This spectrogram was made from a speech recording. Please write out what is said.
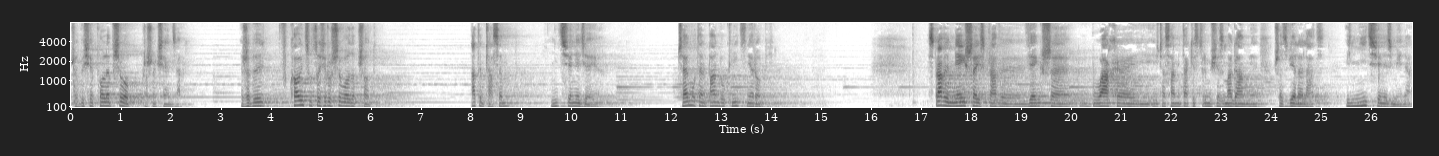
żeby się polepszyło, proszę księdza, żeby w końcu coś ruszyło do przodu. A tymczasem nic się nie dzieje. Czemu ten Pan Bóg nic nie robi? Sprawy mniejsze i sprawy większe, błahe i, i, czasami takie, z którymi się zmagamy przez wiele lat i nic się nie zmienia.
